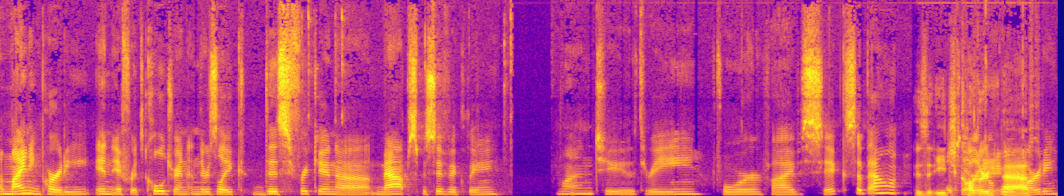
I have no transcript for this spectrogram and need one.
a mining party in Ifrit's Cauldron and there's like this freaking uh map specifically. One, two, three, four, five, six about. Is it each Like for, like, colored path? party.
